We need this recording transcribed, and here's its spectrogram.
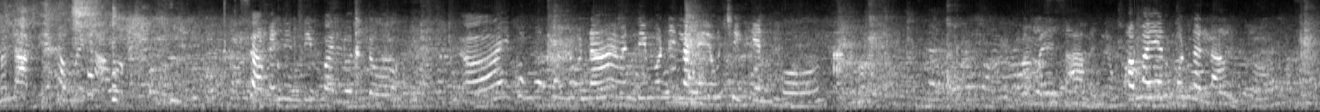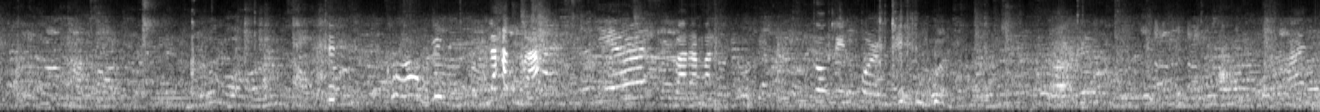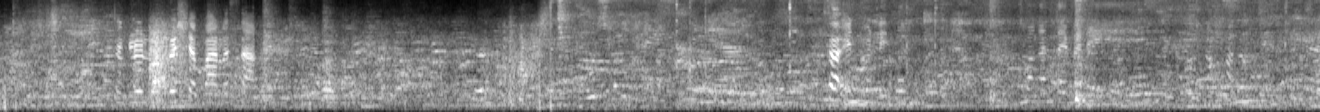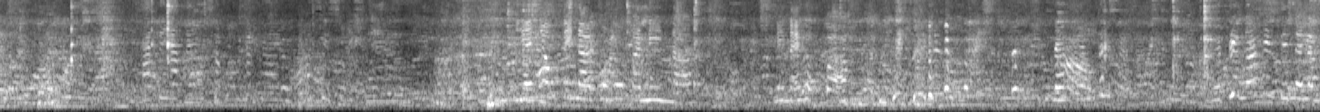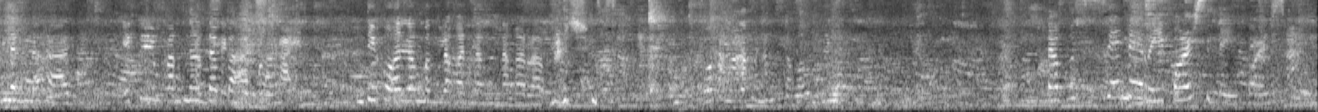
Malak, ikaw may hawak. Sa akin hindi pa luto. Ay, kumukulo na. Hindi mo nilagay yung chicken ko. Mamaya sa akin yung Kamayan ko na lang. Grabe. Lahat ba? Yes. Para maluto. Cooking for me. Para sa akin. Kain ulit. Magantay man eh. Pati yata yung sabaw na kayo. Kasi sauce niya. Yan yung tinago mo kanina. Ninahok pa ako. Buti nga hindi nalaglag lahat. Ito yung pang Nadapa ako. kain. Hindi ko alam maglakad ng nakarubber shoes. Tapos celery, parsley, parsley.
